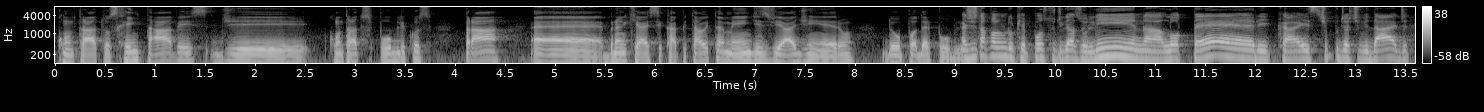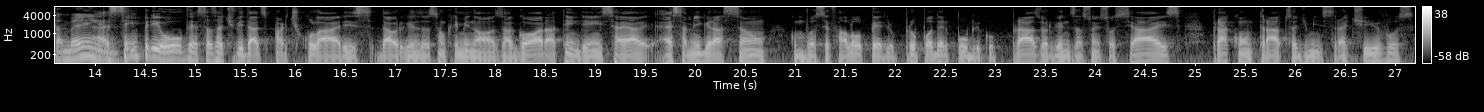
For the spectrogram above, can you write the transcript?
contratos rentáveis de contratos públicos para é, branquear esse capital e também desviar dinheiro do poder público. A gente está falando do quê? Posto de gasolina, lotérica, esse tipo de atividade também? É, sempre houve essas atividades particulares da organização criminosa. Agora a tendência é essa migração, como você falou, Pedro, para o poder público, para as organizações sociais, para contratos administrativos,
